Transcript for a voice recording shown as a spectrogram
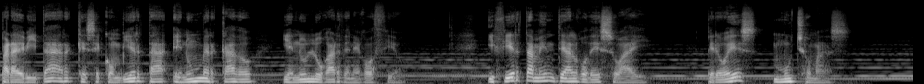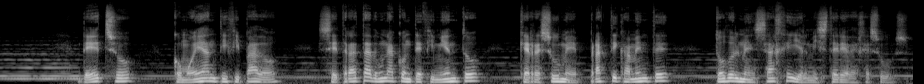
para evitar que se convierta en un mercado y en un lugar de negocio. Y ciertamente algo de eso hay, pero es mucho más. De hecho, como he anticipado, se trata de un acontecimiento que resume prácticamente todo el mensaje y el misterio de Jesús.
